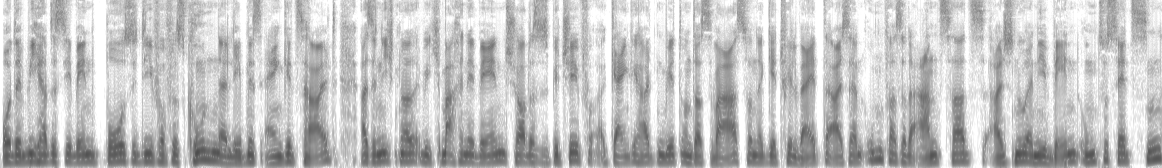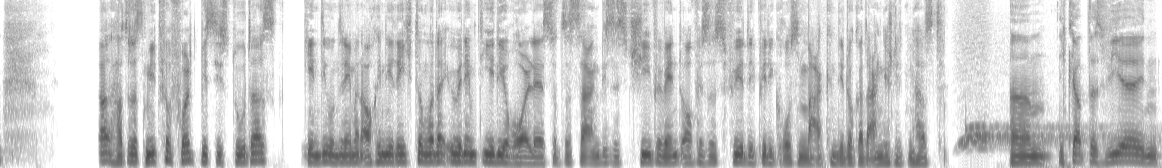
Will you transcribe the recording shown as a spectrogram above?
oder wie hat das Event positiv auf das Kundenerlebnis eingezahlt. Also nicht nur, ich mache ein Event, schaue, dass das Budget eingehalten wird und das war's, sondern geht viel weiter als ein umfassender Ansatz, als nur ein Event umzusetzen. Hast du das mitverfolgt? Wie siehst du das? Gehen die Unternehmen auch in die Richtung oder übernehmt ihr die Rolle sozusagen dieses Chief Event Officers für die, für die großen Marken, die du gerade angeschnitten hast? Ähm, ich glaube, dass wir in,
